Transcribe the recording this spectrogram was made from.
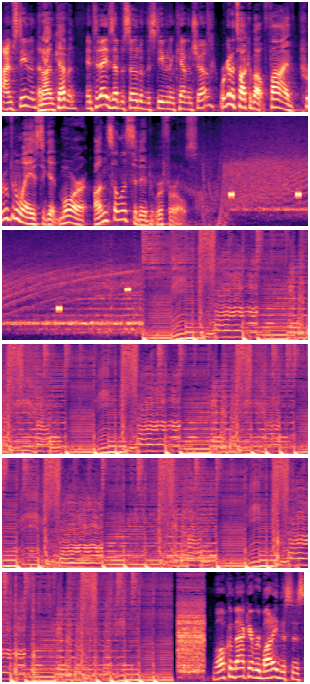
I'm Stephen. And I'm Kevin. In today's episode of the Stephen and Kevin Show, we're going to talk about five proven ways to get more unsolicited referrals. Welcome back, everybody. This is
